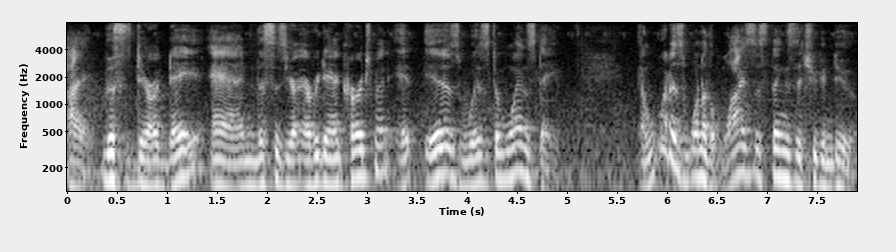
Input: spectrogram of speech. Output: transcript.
Hi, this is Derrick Day, and this is your everyday encouragement. It is Wisdom Wednesday. And what is one of the wisest things that you can do?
